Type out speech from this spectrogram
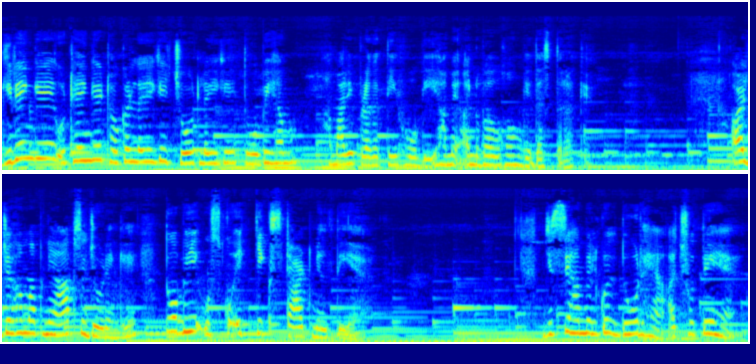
गिरेंगे, उठेंगे, ठोकर लगेगी, चोट लगेगी तो भी हम, हमारी प्रगति होगी। हमें अनुभव होंगे दस तरह के। और जब हम अपने आप से जोड़ेंगे तो भी उसको एक किक स्टार्ट मिलती है। जिससे हम बिल्कुल दूर हैं, अछूते हैं।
